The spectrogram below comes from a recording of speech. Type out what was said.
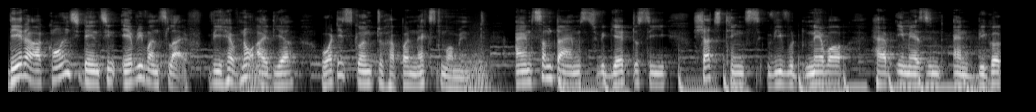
There are coincidences in everyone's life. We have no idea what is going to happen next moment. And sometimes we get to see such things we would never have imagined and bigger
